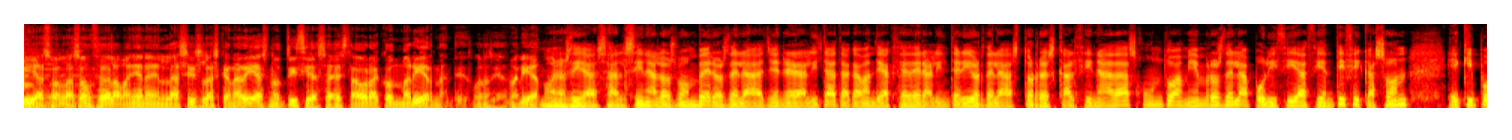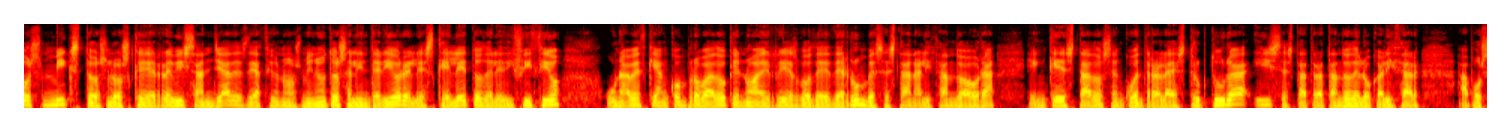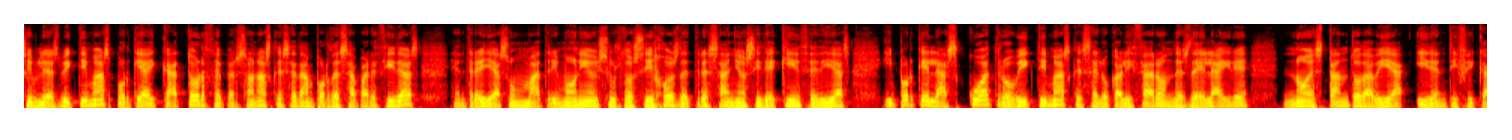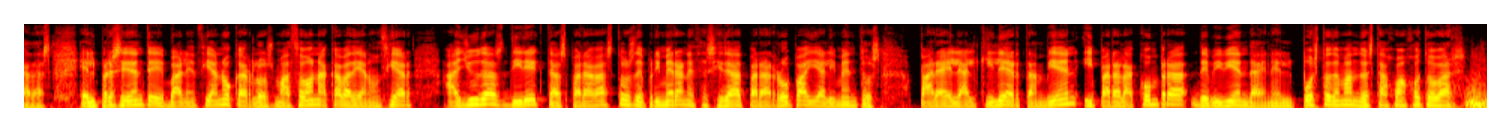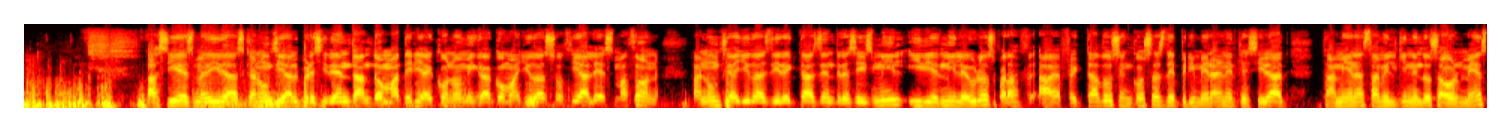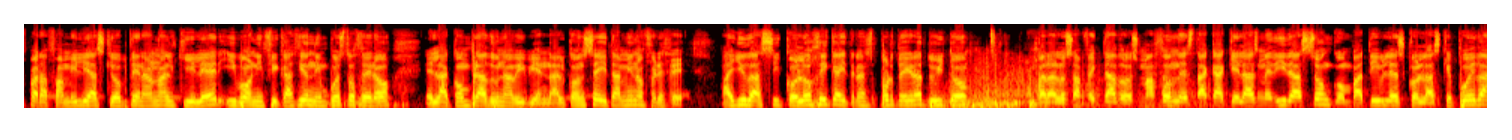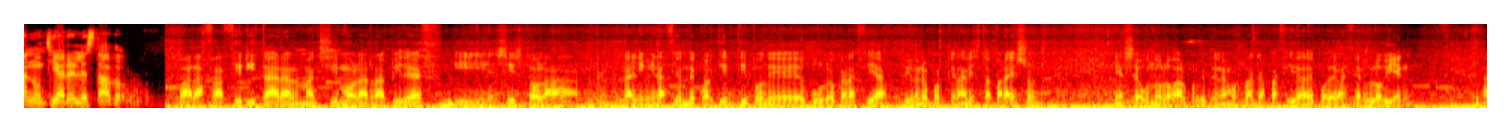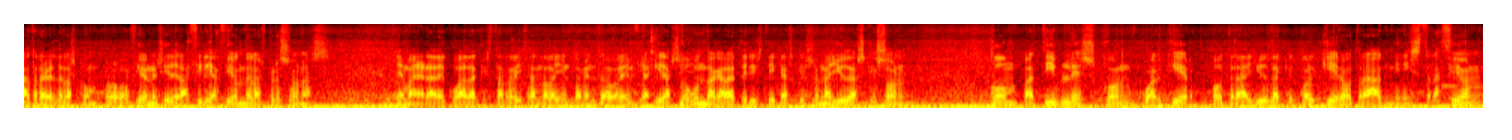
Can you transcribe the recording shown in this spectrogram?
Mediodía, son las 11 de la mañana en las Islas Canarias. Noticias a esta hora con María Hernández. Buenos días, María. Buenos días, Alsina. Los bomberos de la Generalitat acaban de acceder al interior de las torres calcinadas junto a miembros de la policía científica. Son equipos mixtos los que revisan ya desde hace unos minutos el interior, el esqueleto del edificio, una vez que han comprobado que no hay riesgo de derrumbe. Se está analizando ahora en qué estado se encuentra la estructura y se está tratando de localizar a posibles víctimas porque hay 14 personas que se dan por desaparecidas, entre ellas un matrimonio y sus dos hijos tres años y de 15 días y porque las cuatro víctimas que se localizaron desde el aire no están todavía identificadas. El presidente valenciano Carlos Mazón acaba de anunciar ayudas directas para gastos de primera necesidad, para ropa y alimentos, para el alquiler también y para la compra de vivienda. En el puesto de mando está Juanjo Tobar. Así es, medidas que anuncia el presidente tanto en materia económica como ayudas sociales. Mazón anuncia ayudas directas de entre 6.000 y 10.000 euros para afectados en cosas de primera necesidad. También hasta 1.500 al mes para familias que opten a un alquiler y bonificación de impuesto cero en la compra de una vivienda. El Consejo también ofrece ayuda psicológica y transporte gratuito para los afectados. Mazón destaca que las medidas son compatibles con las que pueda anunciar el Estado. Para facilitar al máximo la rapidez y, insisto, la, la eliminación de cualquier tipo de burocracia, primero porque nadie está para eso y en segundo lugar porque tenemos la capacidad de poder hacerlo bien a través de las comprobaciones y de la afiliación de las personas de manera adecuada que está realizando el Ayuntamiento de Valencia. Y la segunda característica es que son ayudas que son compatibles con cualquier otra ayuda que cualquier otra administración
